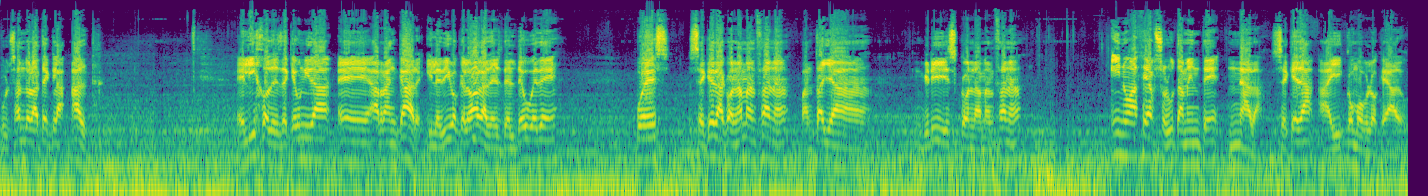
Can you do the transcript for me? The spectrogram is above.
pulsando la tecla Alt, elijo desde qué unidad eh, arrancar y le digo que lo haga desde el DVD, pues se queda con la manzana, pantalla gris con la manzana, y no hace absolutamente nada. Se queda ahí como bloqueado.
